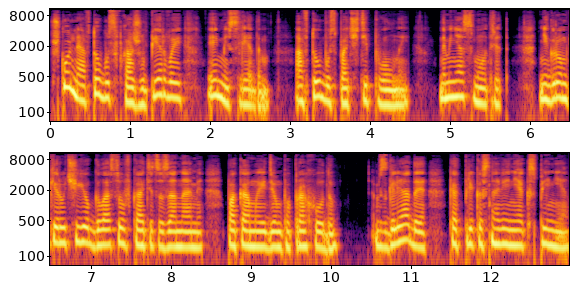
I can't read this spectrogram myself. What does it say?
В школьный автобус вхожу первой, Эмми следом. Автобус почти полный. На меня смотрят. Негромкий ручеек голосов катится за нами, пока мы идем по проходу. Взгляды, как прикосновение к спине.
